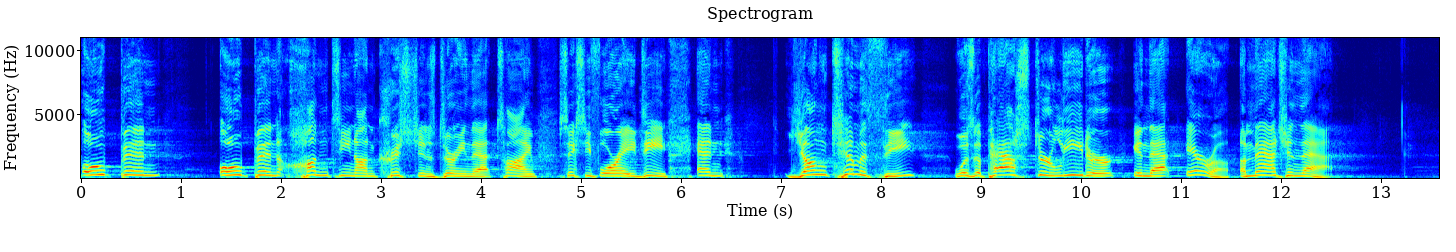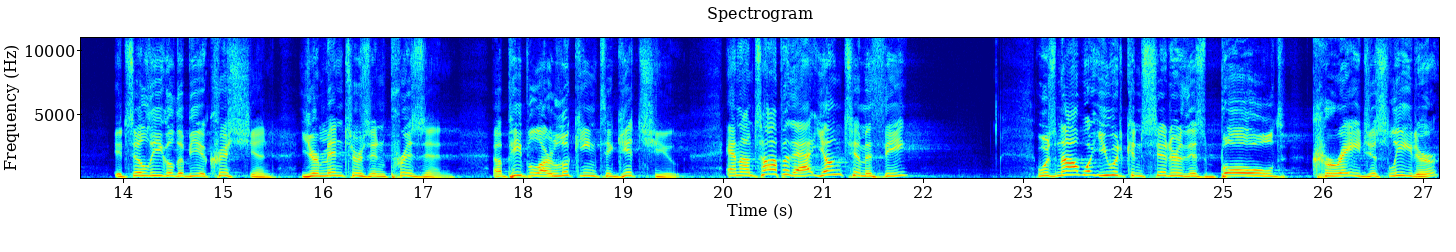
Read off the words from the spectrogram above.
open, open hunting on Christians during that time, 64 AD. And young Timothy was a pastor leader in that era. Imagine that. It's illegal to be a Christian. Your mentor's in prison. Uh, people are looking to get you. And on top of that, young Timothy was not what you would consider this bold, courageous leader.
